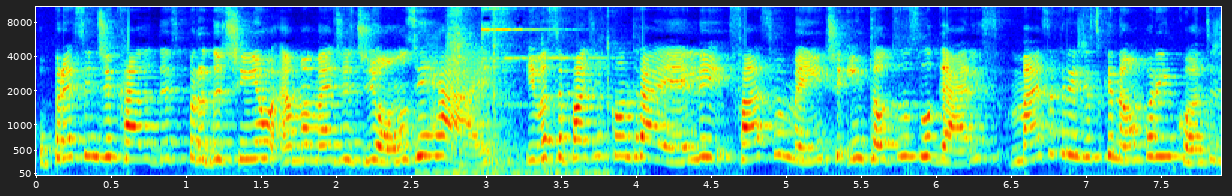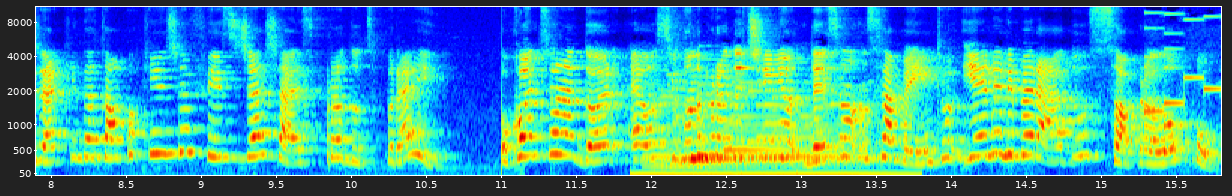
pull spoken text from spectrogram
O preço indicado desse produtinho é uma média de 11 reais e você pode encontrar ele facilmente em todos os lugares, mas acredito que não por enquanto, já que ainda tá um pouquinho difícil de achar esses produtos por aí. O condicionador é o segundo produtinho desse lançamento e ele é liberado só para low pool.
